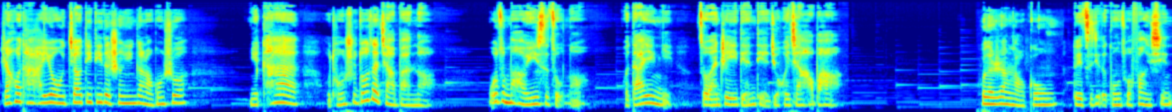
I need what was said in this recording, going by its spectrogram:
然后她还用娇滴滴的声音跟老公说：“你看，我同事都在加班呢，我怎么好意思走呢？我答应你，做完这一点点就回家，好不好？”为了让老公对自己的工作放心，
